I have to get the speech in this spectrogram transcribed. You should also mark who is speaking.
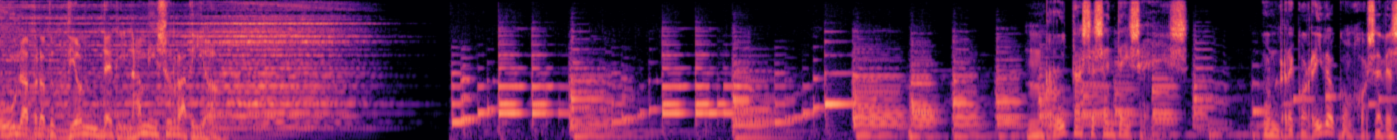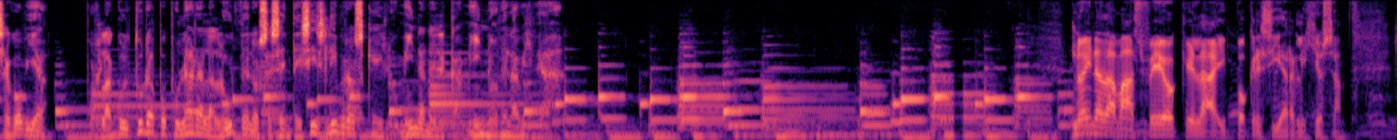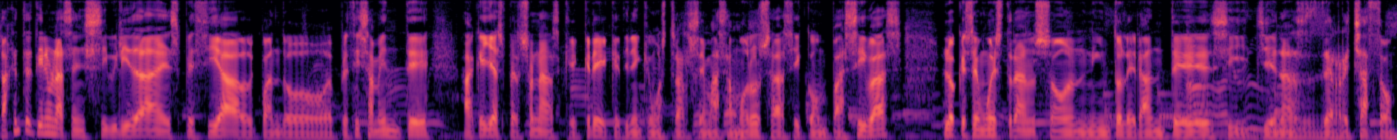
Speaker 1: una producción de Dinamis Radio. Ruta 66. Un recorrido con José de Segovia por la cultura popular a la luz de los 66 libros que iluminan el camino de la vida.
Speaker 2: No hay nada más feo que la hipocresía religiosa. La gente tiene una sensibilidad especial cuando precisamente aquellas personas que creen que tienen que mostrarse más amorosas y compasivas, lo que se muestran son intolerantes y llenas de rechazo.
